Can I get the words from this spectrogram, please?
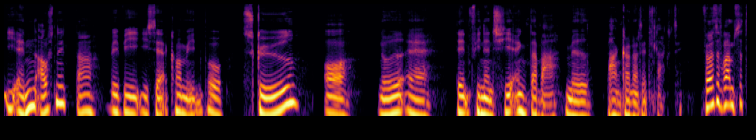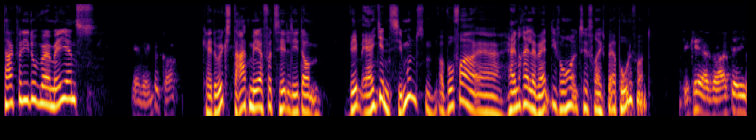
i anden afsnit, der vil vi især komme ind på skøde og noget af den finansiering, der var med bankerne og den slags ting. Først og fremmest så tak, fordi du var med, Jens. Ja, velbekomme. Kan du ikke starte med at fortælle lidt om, hvem er Jens Simonsen, og hvorfor er han relevant i forhold til Frederiksberg Boligfond? Det kan jeg godt. I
